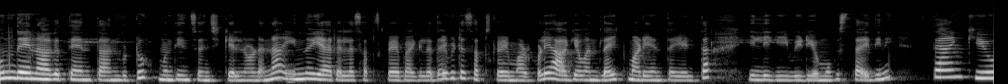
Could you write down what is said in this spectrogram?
ಮುಂದೇನಾಗುತ್ತೆ ಅಂತ ಅಂದ್ಬಿಟ್ಟು ಮುಂದಿನ ಸಂಚಿಕೆಯಲ್ಲಿ ನೋಡೋಣ. ಇನ್ನೂ ಯಾರೆಲ್ಲ ಸಬ್ಸ್ಕ್ರೈಬ್ ಆಗಿಲ್ಲ, ದಯವಿಟ್ಟು ಸಬ್ಸ್ಕ್ರೈಬ್ ಮಾಡ್ಕೊಳ್ಳಿ. ಹಾಗೆ ಒಂದು ಲೈಕ್ ಮಾಡಿ ಅಂತ ಹೇಳ್ತಾ ಇಲ್ಲಿಗೆ ಈ ವಿಡಿಯೋ ಮುಗಿಸ್ತಾ ಇದ್ದೀನಿ. Thank you.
